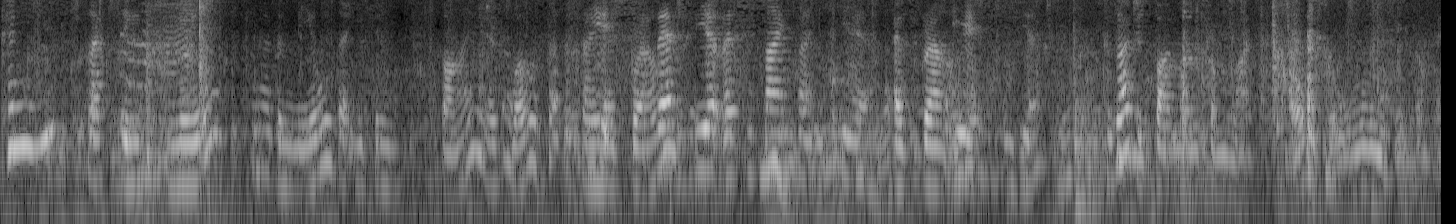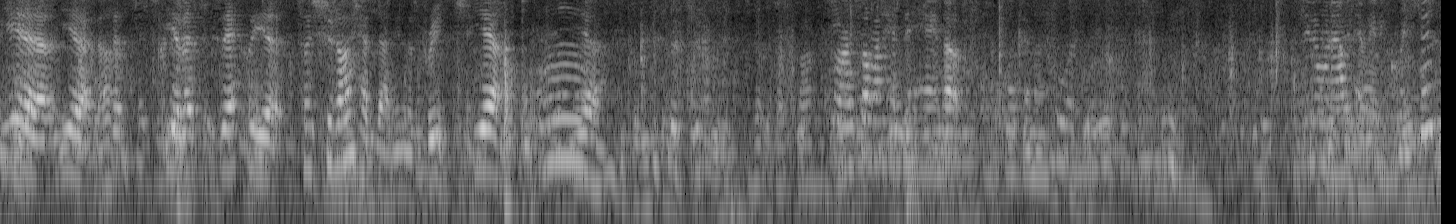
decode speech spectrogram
Can you use flaxseed meal? You know the meal that you can buy as well. Is that the same Yes, as ground? that's yeah, that's the same thing. Yeah, as ground. yes, yeah, Because I just buy mine from like Coles or Woolies or something. yeah, yeah. Like that. That's yeah, that's exactly it. So should I have that in the fridge? Yeah, mm. yeah. Sorry, someone had their hand up. We're gonna. Does anyone else have any questions?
